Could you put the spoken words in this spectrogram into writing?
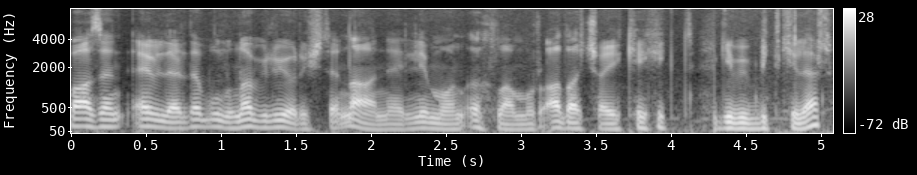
bazen evlerde bulunabiliyor işte nane, limon, ıhlamur, adaçayı, kekik gibi bitkiler.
